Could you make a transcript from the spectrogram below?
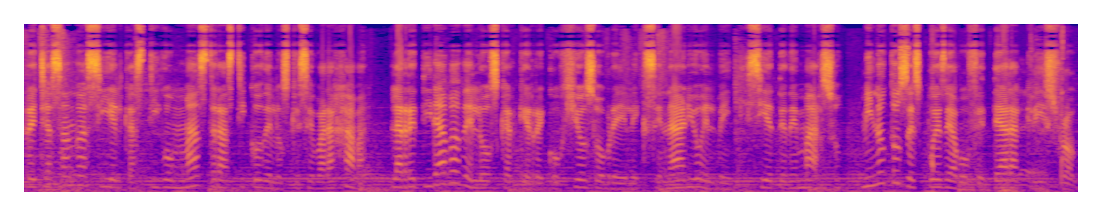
rechazando así el castigo más drástico de los que se barajaban, la retirada del Oscar que recogió sobre el escenario el 27 de marzo, minutos después de abofetear a Chris Rock.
